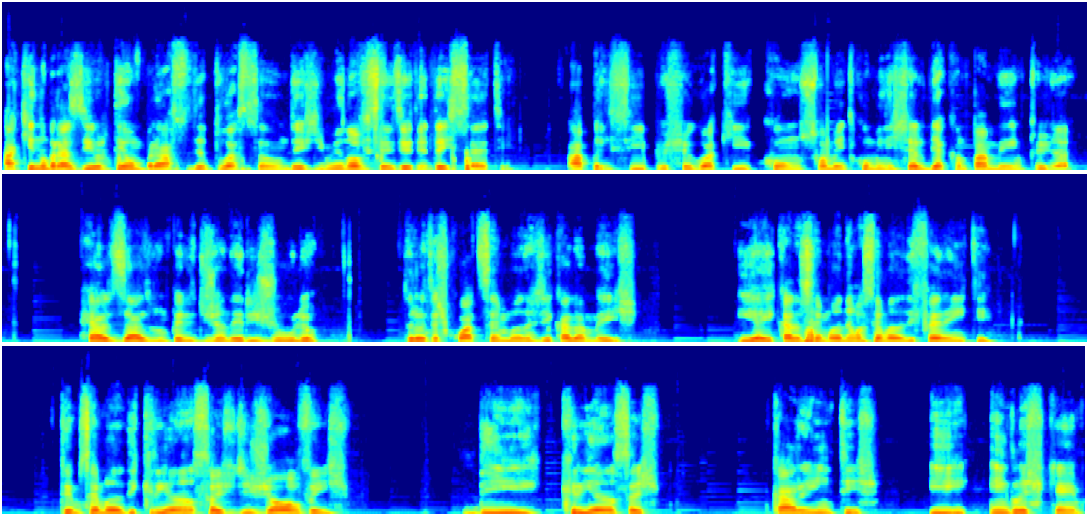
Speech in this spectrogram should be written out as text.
Aqui no Brasil, ele tem um braço de atuação desde 1987. A princípio, chegou aqui com somente com o Ministério de Acampamentos, né? realizados no período de janeiro e julho, durante as quatro semanas de cada mês. E aí, cada semana é uma semana diferente. Temos semana de crianças, de jovens, de crianças carentes e English Camp.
